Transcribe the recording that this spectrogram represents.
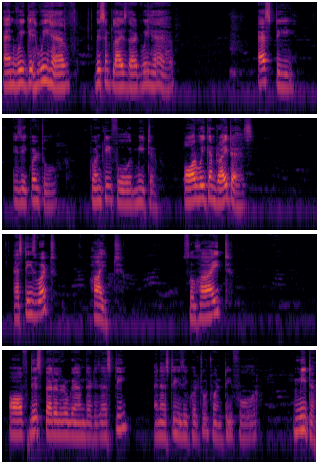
and we we have this implies that we have st is equal to 24 meter. Or we can write as st is what? Height. So height of this parallelogram that is st and st is equal to 24 meter.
